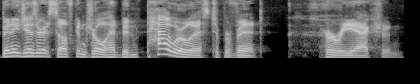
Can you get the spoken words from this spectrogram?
Bene Gesserit's self control had been powerless to prevent her reaction.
